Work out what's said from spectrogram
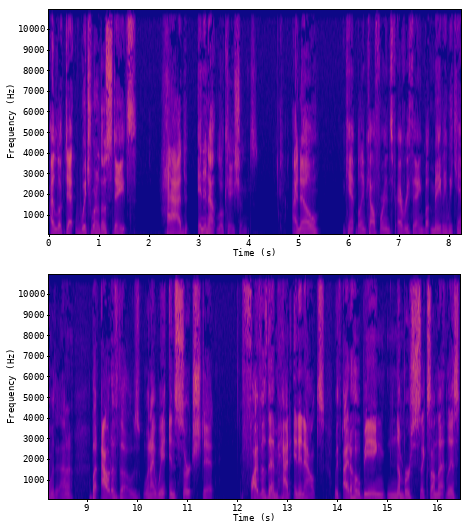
I looked at which one of those states had in and out locations. I know we can't blame Californians for everything, but maybe we can with it. I don't know. But out of those, when I went and searched it, five of them had in and outs, with Idaho being number six on that list.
